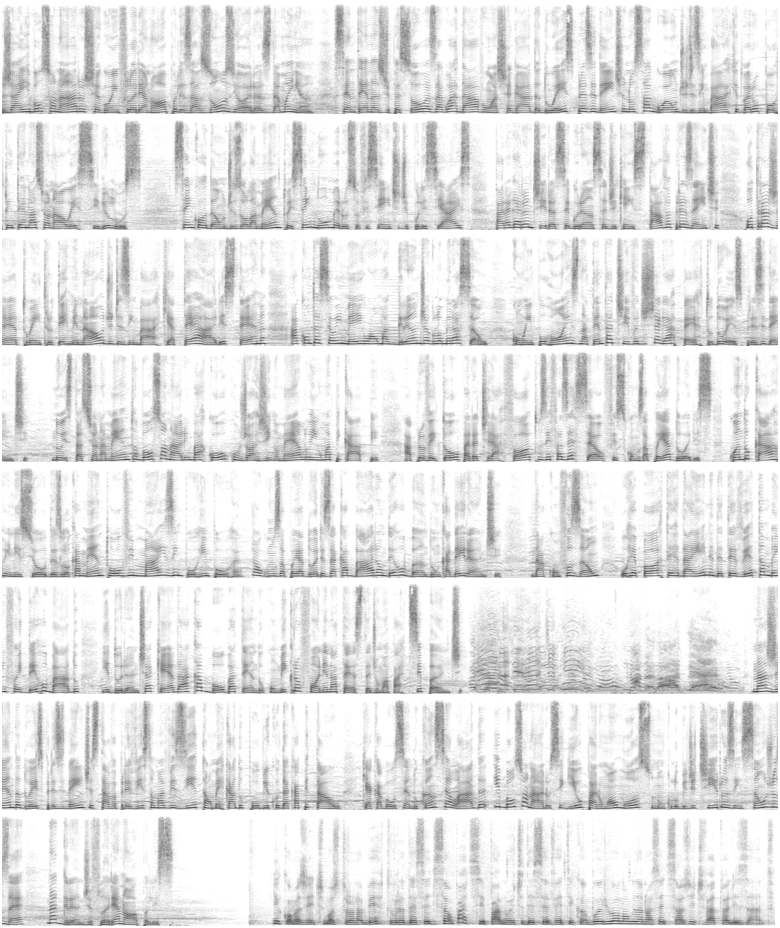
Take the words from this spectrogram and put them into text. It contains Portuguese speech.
Jair Bolsonaro chegou em Florianópolis às 11 horas da manhã. Centenas de pessoas aguardavam a chegada do ex-presidente no saguão de desembarque do Aeroporto Internacional Ercílio Luz. Sem cordão de isolamento e sem número suficiente de policiais para garantir a segurança de quem estava presente, o trajeto entre o terminal de desembarque até a área externa aconteceu em meio a uma grande aglomeração, com empurrões na tentativa de chegar perto do ex-presidente. No estacionamento, Bolsonaro embarcou com Jorginho Melo em uma picape. Aproveitou para tirar fotos e fazer selfies com os apoiadores. Quando o carro iniciou o deslocamento, houve mais empurra-empurra. Alguns apoiadores acabaram derrubando um cadeirante. Na confusão, o repórter da NDTV também foi derrubado e, durante a queda, acabou batendo com o microfone na testa de uma participante. cadeirante aqui! Cadeirante! Na agenda do ex-presidente estava prevista uma visita ao mercado público da capital, que acabou sendo cancelada e Bolsonaro seguiu para um almoço num clube de tiros em São José, na Grande Florianópolis. E como a gente mostrou na abertura dessa edição, participa à noite desse evento em Camboriú. Ao longo da nossa edição, a gente vai atualizando.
